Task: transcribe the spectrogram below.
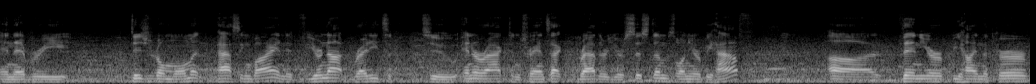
in every digital moment passing by, and if you're not ready to, to interact and transact, rather your systems on your behalf, uh, then you're behind the curve.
